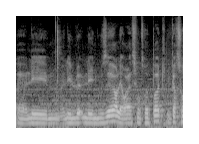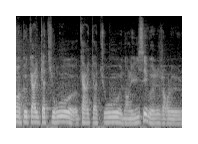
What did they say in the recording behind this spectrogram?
euh, les, les, losers, les relations entre potes, les persos un peu caricaturaux, euh, caricaturaux dans les lycées, genre le,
